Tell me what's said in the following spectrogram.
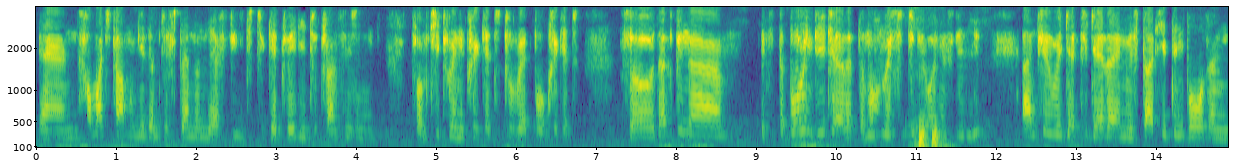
and how much time we need them to spend on their feet to get ready to transition from T20 cricket to red ball cricket. So that's been uh, it's the boring detail at the moment, to be honest with you until we get together and we start hitting balls and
